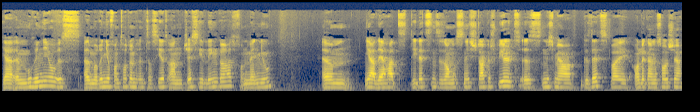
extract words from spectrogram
Ja, ähm, Mourinho ist, also Mourinho von Tottenham ist interessiert an Jesse Lingard von Menu. Ähm, ja, der hat die letzten Saisons nicht stark gespielt, ist nicht mehr gesetzt bei Ole Gunnar Solskjaer,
